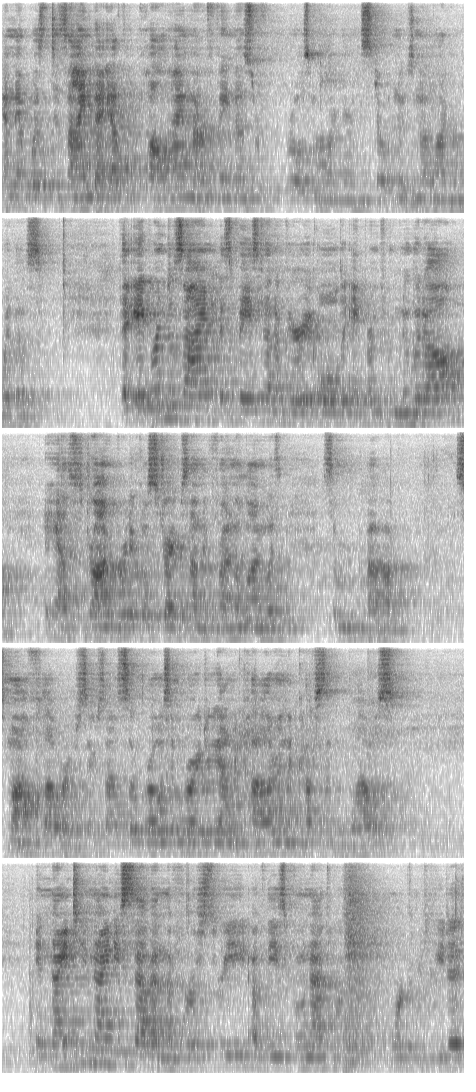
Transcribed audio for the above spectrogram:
and it was designed by Ethel Kvalheim, our famous rose here in Stoughton, who's no longer with us. The apron design is based on a very old apron from Numedal. It has strong vertical stripes on the front along with some uh, small flowers. There's also rose embroidery on the collar and the cuffs of the blouse. In 1997, the first three of these bunads were, were completed.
